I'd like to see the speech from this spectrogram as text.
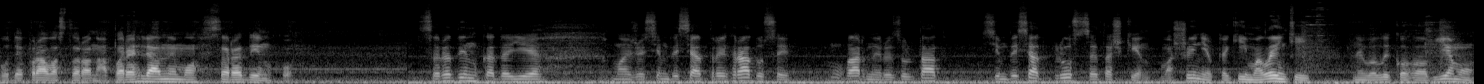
буде права сторона. Переглянемо серединку. Серединка дає майже 73 градуси. Ну, гарний результат. 70 плюс це Ташкент. В машині в такій маленькій, невеликого об'єму.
